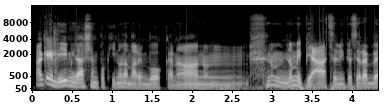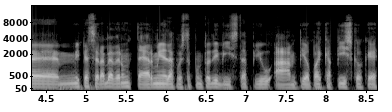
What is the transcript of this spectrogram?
anche lì mi lascia un pochino l'amaro in bocca, no? non, non, non, mi piace, mi piacerebbe, mi piacerebbe, avere un termine da questo punto di vista più ampio, poi capisco che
